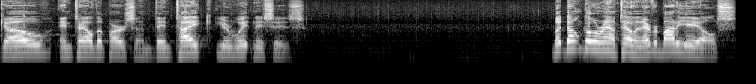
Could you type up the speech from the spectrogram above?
Go and tell the person, then take your witnesses. But don't go around telling everybody else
